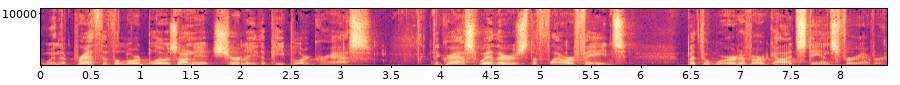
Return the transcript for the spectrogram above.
When the breath of the Lord blows on it, surely the people are grass. The grass withers, the flower fades, but the word of our God stands forever.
